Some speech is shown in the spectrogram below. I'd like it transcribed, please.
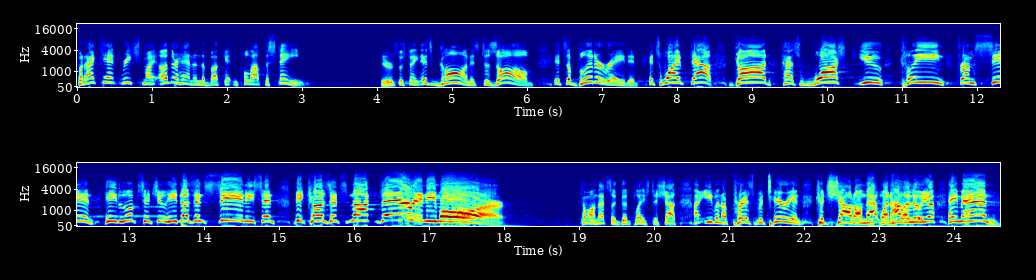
but I can't reach my other hand in the bucket and pull out the stain. Here's the stain. It's gone. It's dissolved. It's obliterated. It's wiped out. God has washed you clean from sin. He looks at you. He doesn't see any sin because it's not there anymore. Come on, that's a good place to shout. I mean, even a Presbyterian could shout on that one. Hallelujah. Amen.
